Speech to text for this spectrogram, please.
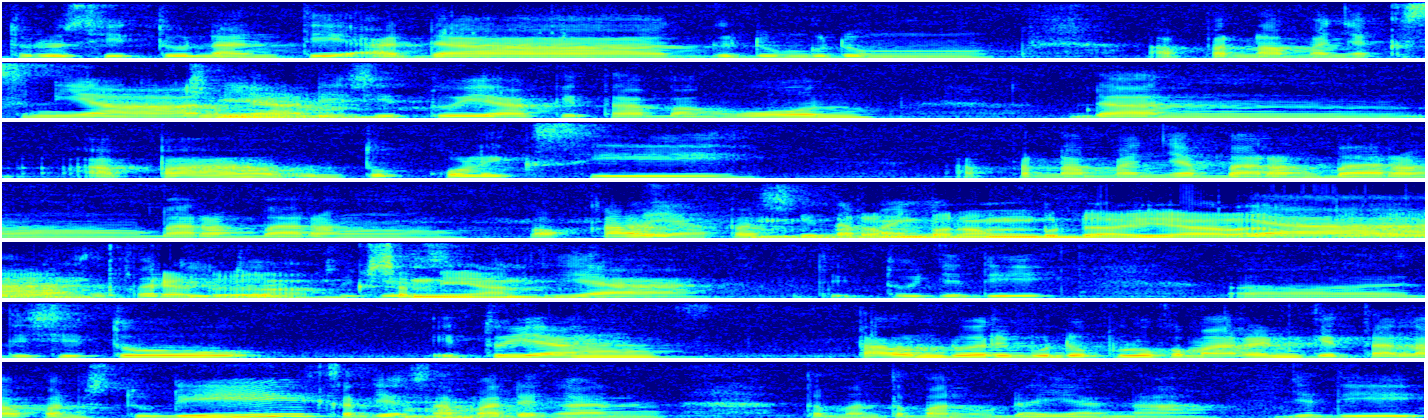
terus itu nanti ada gedung-gedung apa namanya kesenian, ya Kesenian. di situ ya kita bangun dan apa untuk koleksi apa namanya barang-barang barang-barang lokal ya apa sih namanya barang-barang budaya lah, ya yang seperti terkait itu, Itu kesenian. ya seperti itu jadi eh, di situ itu yang tahun 2020 kemarin kita lakukan studi kerjasama Hmm. dengan teman-teman Udayana jadi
